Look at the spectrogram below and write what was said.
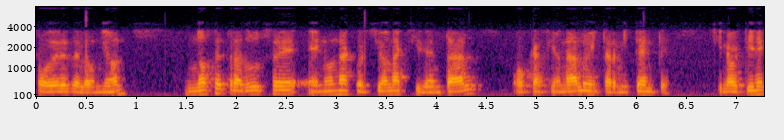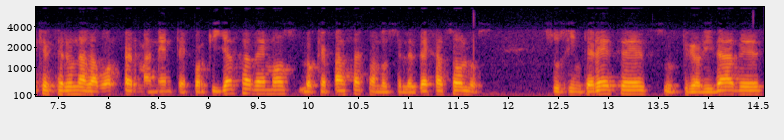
poderes de la Unión, no se traduce en una cuestión accidental, ocasional o intermitente, sino que tiene que ser una labor permanente, porque ya sabemos lo que pasa cuando se les deja solos. Sus intereses, sus prioridades,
